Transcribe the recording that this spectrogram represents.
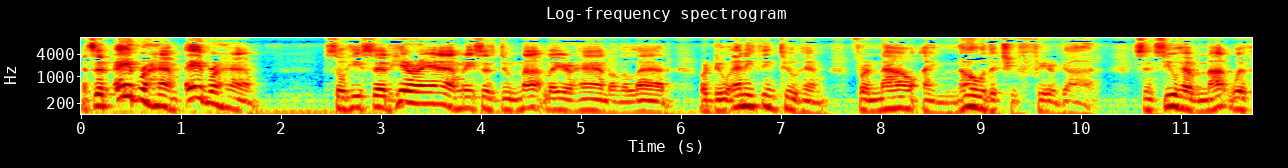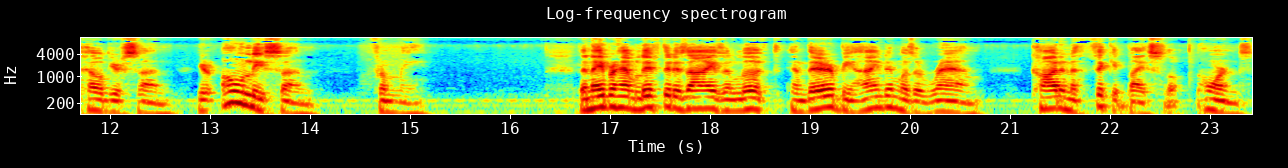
and said, Abraham, Abraham. So he said, Here I am. And he says, Do not lay your hand on the lad or do anything to him, for now I know that you fear God, since you have not withheld your son, your only son, from me. Then Abraham lifted his eyes and looked, and there behind him was a ram caught in a thicket by its horns.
